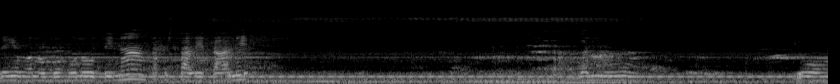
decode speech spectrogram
na yung ano, bubunutin na, tapos tali-tali. Ganun yun. Yung,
